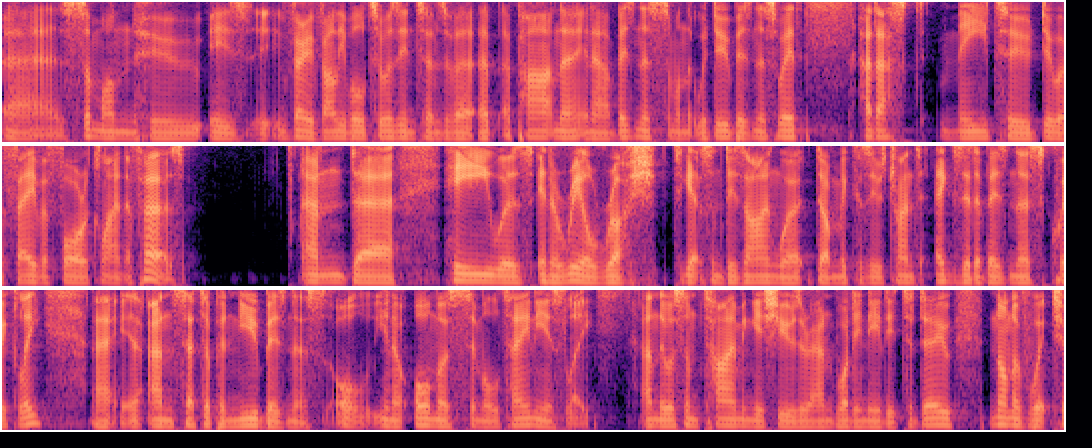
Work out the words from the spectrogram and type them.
uh, someone who is very valuable to us in terms of a, a, partner in our business, someone that we do business with, had asked me to do a favor for a client of hers and uh, he was in a real rush to get some design work done because he was trying to exit a business quickly uh, and set up a new business all you know almost simultaneously. And there were some timing issues around what he needed to do none of which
